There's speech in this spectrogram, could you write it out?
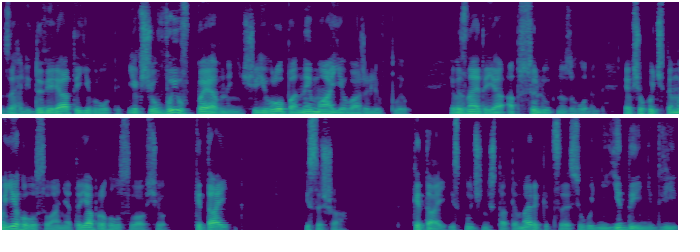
взагалі довіряти Європі, якщо ви впевнені, що Європа не має важелів впливу? І ви знаєте, я абсолютно згоден. Якщо хочете моє голосування, то я проголосував, що Китай і США. Китай і Сполучені Штати Америки це сьогодні єдині дві,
